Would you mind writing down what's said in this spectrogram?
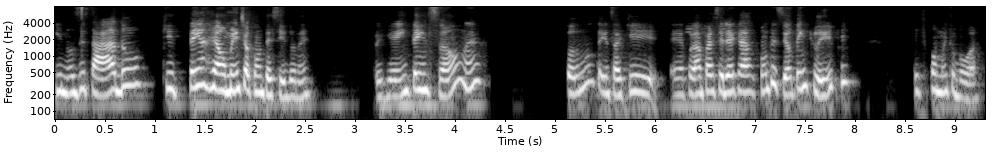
inusitado que tenha realmente acontecido, né? Porque a intenção, né? Todo mundo tem, só que é, foi uma parceria que aconteceu, tem clipe e ficou muito boa.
